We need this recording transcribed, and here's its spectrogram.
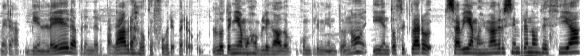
era bien leer, aprender palabras, lo que fuere, pero lo teníamos obligado, cumplimiento, ¿no? Y entonces, claro, sabíamos, mi madre siempre nos decía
